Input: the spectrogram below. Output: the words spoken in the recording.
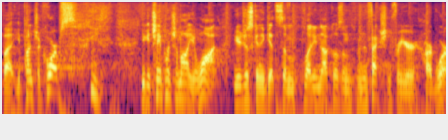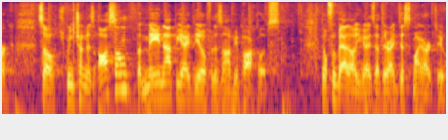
but you punch a corpse, You can chain punch them all you want. You're just gonna get some bloody knuckles and an infection for your hard work. So Wing Chun is awesome, but may not be ideal for the zombie apocalypse. Don't feel bad all you guys out there, I dissed my art too.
